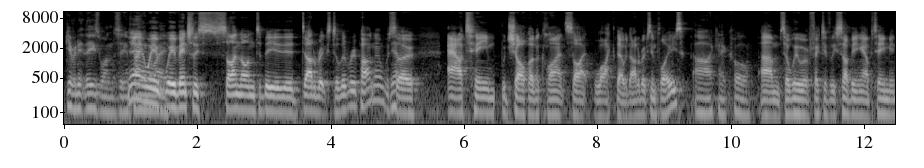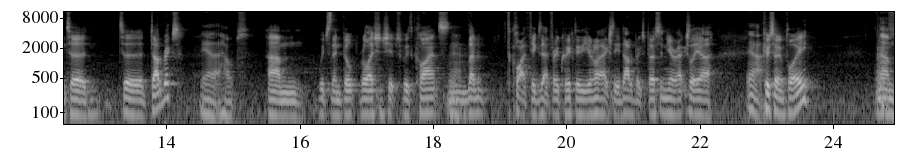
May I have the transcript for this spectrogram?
giving it these ones. Yeah, we, away. we eventually signed on to be the Databricks delivery partner. So our team would show up on a client site like they were Databricks employees. Oh, okay, cool. Um, so we were effectively subbing our team into to Databricks, Yeah, that helps. um, which then built relationships with clients. And they, the client figures out very quickly that you're not actually a Databricks person, you're actually a Yeah. Employee. Um,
